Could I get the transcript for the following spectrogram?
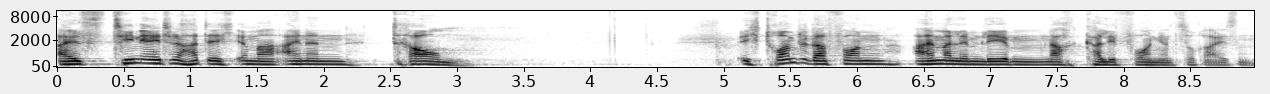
Als Teenager hatte ich immer einen Traum. Ich träumte davon, einmal im Leben nach Kalifornien zu reisen.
